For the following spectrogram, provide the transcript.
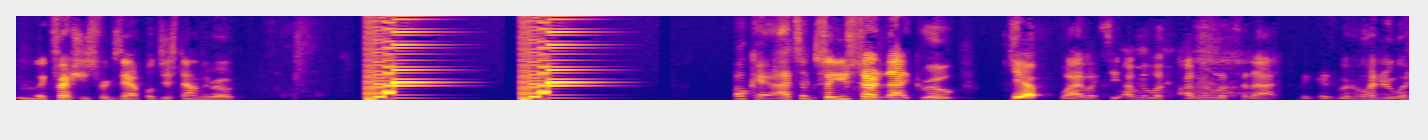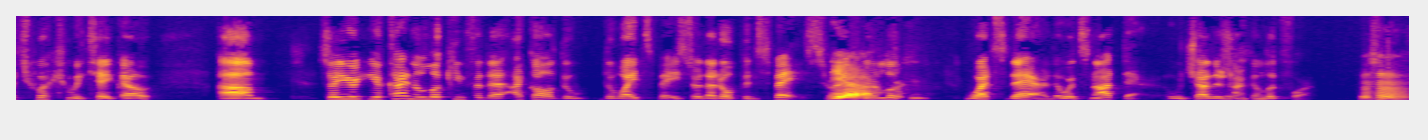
like Freshies, for example, just down the road. Okay, that's a, so you started that group. Yep. Why would see? I'm gonna look. I'm gonna look for that because we're wondering which what can we take out. Um, so you're you're kind of looking for the I call it the the white space or that open space, right? Yeah. You're looking what's there, what's not there, which others aren't going to look for. Mm-hmm.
